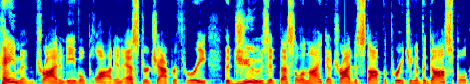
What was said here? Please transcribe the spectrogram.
Haman tried an evil plot in Esther chapter 3. The Jews at Thessalonica tried to stop the preaching of the gospel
